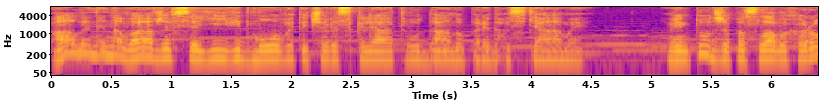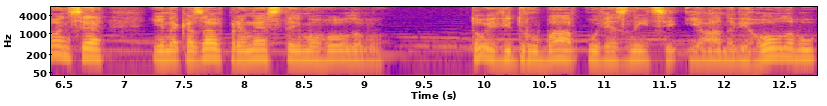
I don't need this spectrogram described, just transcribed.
але не наважився їй відмовити через клятву дану перед гостями. Він тут же послав охоронця і наказав принести йому голову. Той відрубав у в'язниці Іоаннові голову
